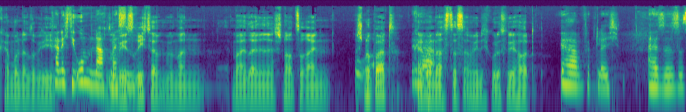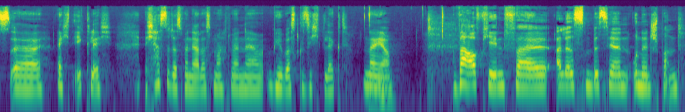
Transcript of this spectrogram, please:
Kein Wunder, so wie die, kann ich die Uhren so wie nachmessen. es riecht, wenn wenn man mal in seine Schnauze rein schnuppert. Kein Ja. Wunder, dass das irgendwie nicht gut ist für die Haut. Ja, wirklich. Also es ist äh, echt eklig. Ich hasse das, wenn er das macht, wenn er mir übers Gesicht leckt. Naja. War auf jeden Fall alles ein bisschen unentspannt.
